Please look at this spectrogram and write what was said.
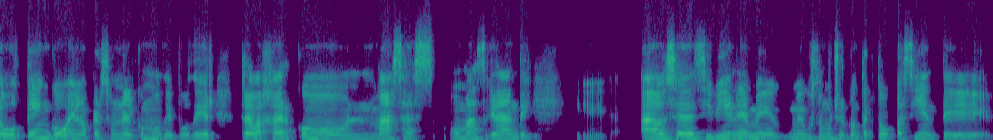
o tengo en lo personal como de poder trabajar con masas o más grande. Eh, ah, o sea, si bien eh, me, gusta mucho el contacto paciente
